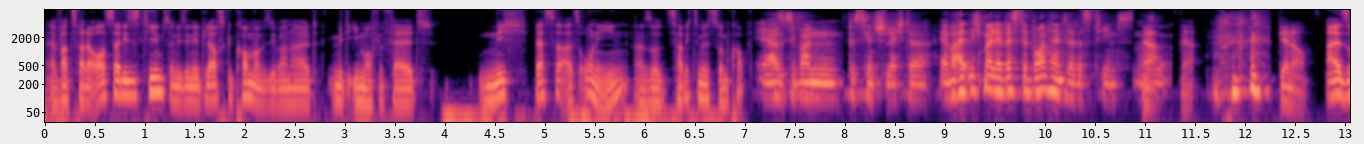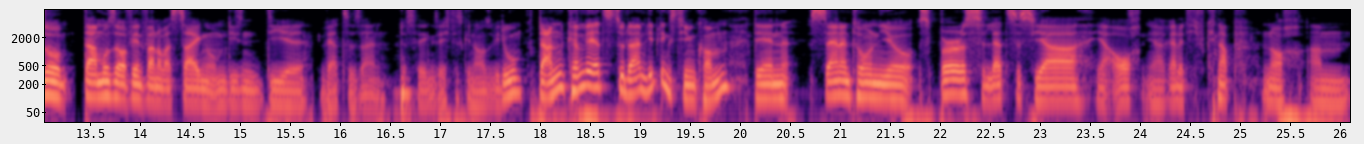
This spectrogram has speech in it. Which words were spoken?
Er war zwar der All-Star dieses Teams und die sind in die Playoffs gekommen, aber sie waren halt mit ihm auf dem Feld nicht besser als ohne ihn. Also das habe ich zumindest so im Kopf. Ja, also sie waren ein bisschen schlechter. Er war halt nicht mal der beste Ballhändler des Teams. Also. Ja, ja. genau. Also da muss er auf jeden Fall noch was zeigen, um diesen Deal wert zu sein. Deswegen sehe ich das genauso wie du. Dann können wir jetzt zu deinem Lieblingsteam kommen, den San Antonio Spurs. Letztes Jahr ja auch ja relativ knapp noch am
